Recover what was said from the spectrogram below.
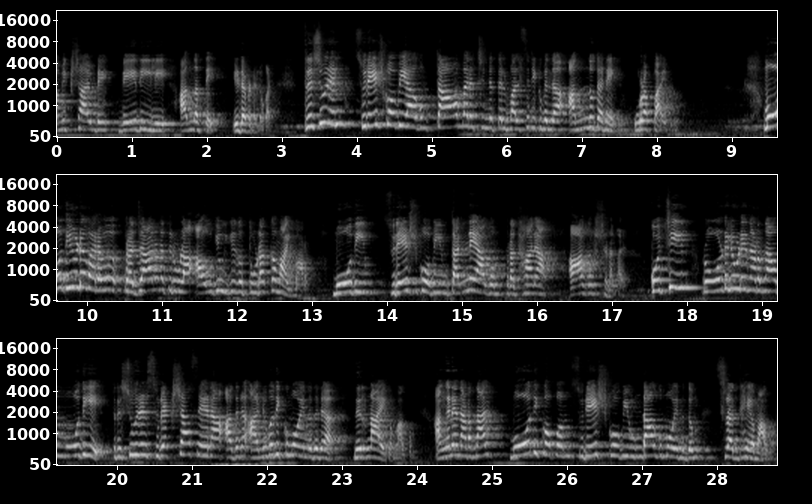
അമിത്ഷായുടെ വേദിയിലെ അന്നത്തെ ഇടപെടലുകൾ. തൃശൂരിൽ സുരേഷ് ഗോപിയാകും താമര ചിഹ്നത്തിൽ മത്സരിക്കുമെന്ന് അന്നു തന്നെ ഉറപ്പായിരുന്നു. മോദിയുടെ വരവ് പ്രചാരണത്തിനുള്ള ഔദ്യോഗിക തുടക്കമായി മാറും. മോദിയും സുരേഷ് ഗോപിയും തന്നെയാകും പ്രധാന ആകർഷണങ്ങൾ. കൊച്ചിയിൽ റോഡിലൂടെ നടന്ന മോദിയെ തൃശൂരിൽ സുരക്ഷാ സേന അതിന് അനുവദിക്കുമോ എന്നതിന് നിർണായകമാകും. അങ്ങനെ നടന്നാൽ മോദിക്കൊപ്പം സുരേഷ് ഗോപി ഉണ്ടാകുമോ എന്നതും ശ്രദ്ധേയമാകും.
